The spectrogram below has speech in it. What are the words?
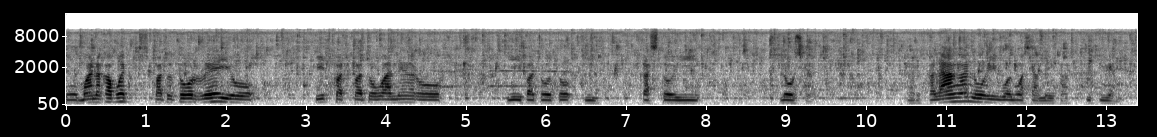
o mana kapot pato to re yo pit pat pato waner o y pato to y kasto y losa. Kalangan o iwan wasameka ikiyan.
